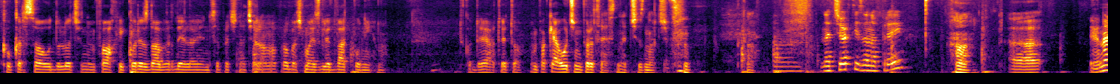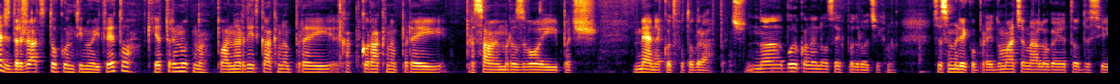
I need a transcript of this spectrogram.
kot so v določenem fahu, ko res dobro delajo in se pač načeloma probaš moj zgled vat po njih. No. Tako da ja, to je to. Ampak ja, učim proces, ne čez noč. um, načrti za naprej? Uh, je neč držati to kontinuiteto, ki je trenutno, pa narediti kak, naprej, kak korak naprej pri samem razvoju pač mene kot fotograf. Pač. Na bolj kot na vseh področjih. No. Se sem rekel prej, domača naloga je to, da si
